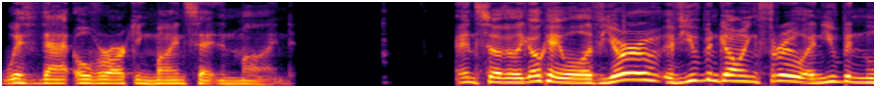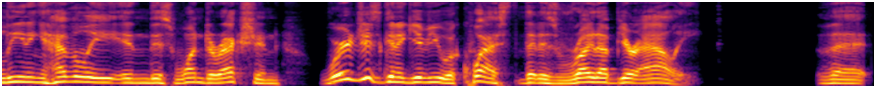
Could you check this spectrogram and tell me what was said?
with that overarching mindset in mind. And so they're like, okay, well, if you're if you've been going through and you've been leaning heavily in this one direction, we're just going to give you a quest that is right up your alley. That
